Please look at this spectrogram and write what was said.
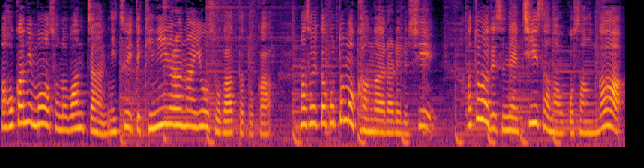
まあ、他にもそのワンちゃんについて気に入らない要素があったとか、まあ、そういったことも考えられるし、あとはですね、小さなお子さんが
